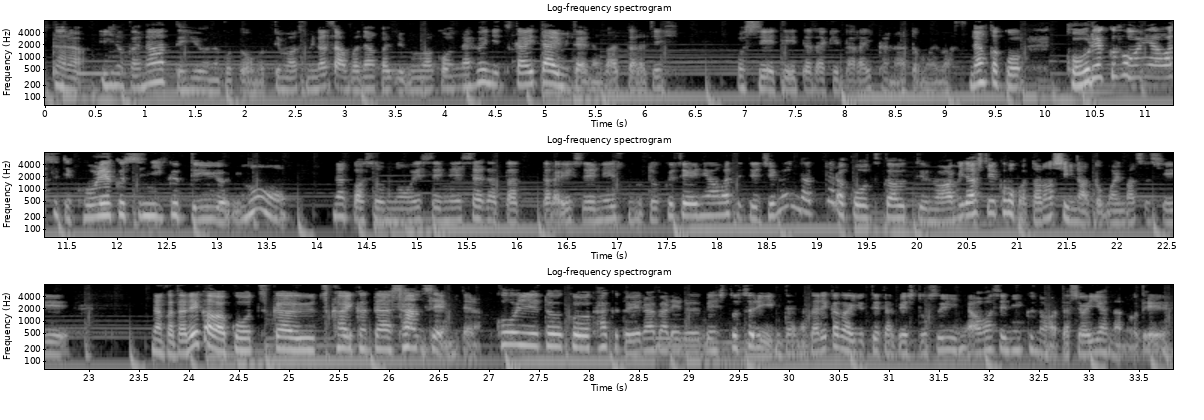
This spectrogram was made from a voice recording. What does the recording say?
たらいいのかなっていうようなことを思ってます。皆さんもなんか自分はこんな風に使いたいみたいなのがあったらぜひ教えていただけたらいいかなと思います。なんかこう、攻略法に合わせて攻略しに行くっていうよりも、なんかその SNS だったら SNS の特性に合わせて自分だったらこう使うっていうのを編み出していく方が楽しいなと思いますし、なんか誰かがこう使う使い方賛成みたいな、こういう投稿を書くと選ばれるベスト3みたいな、誰かが言ってたベスト3に合わせに行くのは私は嫌なので、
